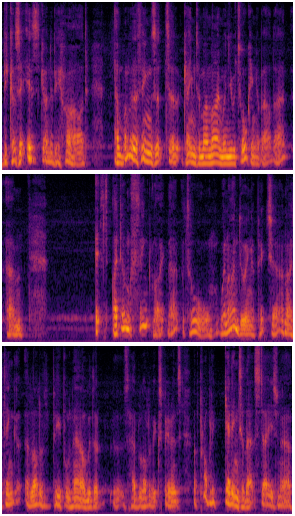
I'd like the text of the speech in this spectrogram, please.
because it is going to be hard. And one of the things that uh, came to my mind when you were talking about that, um, it's, I don't think like that at all. When I'm doing a picture, and I think a lot of people now with a, have a lot of experience are probably getting to that stage now.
